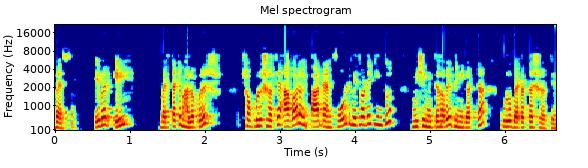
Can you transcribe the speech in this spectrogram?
ব্যাস, এবার এই ব্যাটারটাকে ভালো করে সবগুলোর সাথে আবার ওই কাট অ্যান্ড ফোল্ড মেথডে কিন্তু মিশিয়ে নিতে হবে ভিনিগারটা পুরো ব্যাটারটার সাথে।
